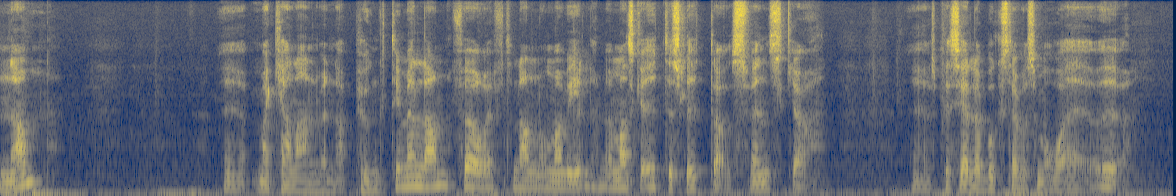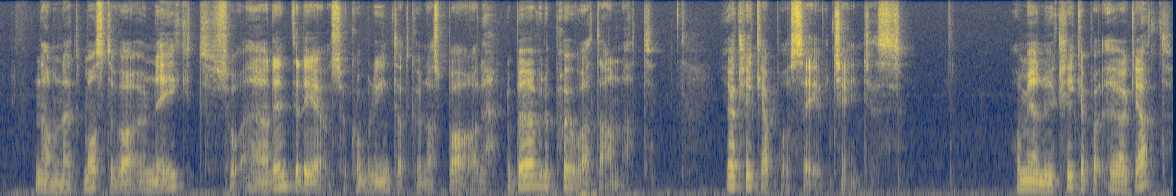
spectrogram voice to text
namn. Eh, man kan använda punkt emellan, för och efternamn om man vill, men man ska utesluta svenska Eh, speciella bokstäver som Å, Ä och Ö. Namnet måste vara unikt, så är det inte det så kommer du inte att kunna spara det. Då behöver du prova ett annat. Jag klickar på Save Changes. Om jag nu klickar på ögat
